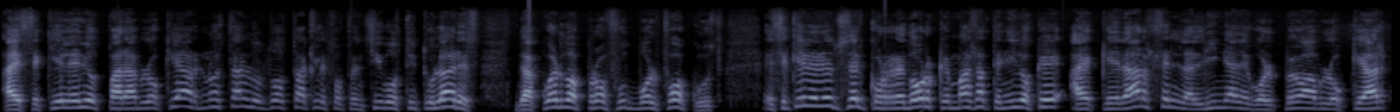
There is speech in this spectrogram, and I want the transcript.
a Ezequiel Elliott para bloquear. No están los dos tackles ofensivos titulares. De acuerdo a Pro Football Focus, Ezequiel Elliott es el corredor que más ha tenido que a quedarse en la línea de golpeo a bloquear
